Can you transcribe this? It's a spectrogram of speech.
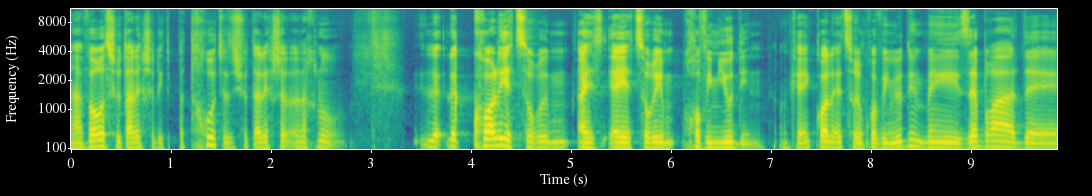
נעבור איזשהו תהליך של התפתחות, איזשהו תהליך של, אנחנו, לכל היצורים, ה- היצורים חווים יודין, אוקיי? כל היצורים חווים יודין, מזברה עד, אה,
